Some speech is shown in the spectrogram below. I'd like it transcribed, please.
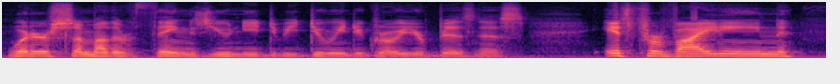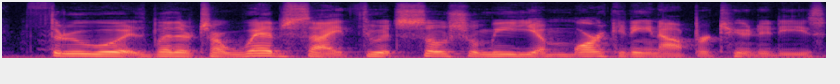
What are some other things you need to be doing to grow your business? It's providing through whether it's our website, through its social media marketing opportunities.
